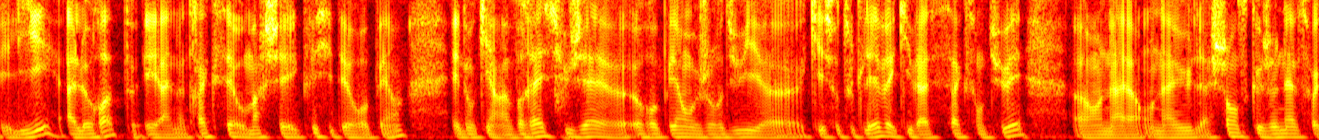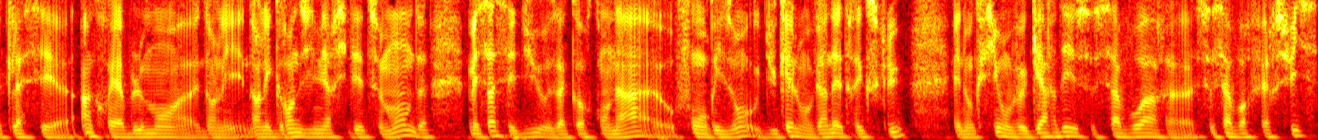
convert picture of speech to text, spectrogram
liée à l'Europe et à notre accès au marché électricité européen. Et donc, il y a un vrai sujet européen aujourd'hui qui est sur toutes et qui va s'accentuer. Euh, on, a, on a eu la chance que Genève soit classée euh, incroyablement euh, dans les, dans les grandes universités de ce monde, mais ça c'est dû aux accords qu'on a au fond horizon duquel on vient d'être exclu. Et donc si on veut garder ce savoir, ce savoir-faire suisse,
